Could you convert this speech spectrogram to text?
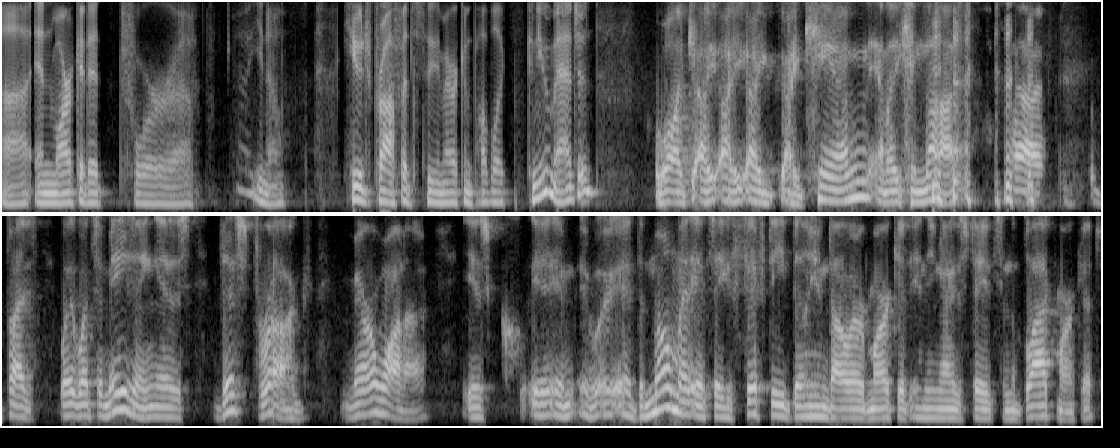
uh, and market it for, uh, you know, huge profits to the American public. Can you imagine? Well, I, I, I, I can and I cannot. uh, but what's amazing is this drug, marijuana, is at the moment it's a $50 billion market in the United States in the black market.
